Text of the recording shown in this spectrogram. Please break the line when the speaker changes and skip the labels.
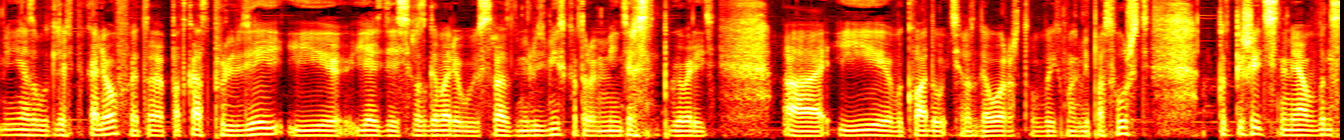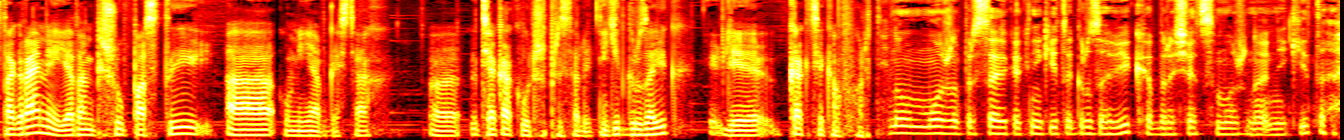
Меня зовут Лев Пикалев, это подкаст про людей, и я здесь разговариваю с разными людьми, с которыми мне интересно поговорить, а, и выкладываю эти разговоры, чтобы вы их могли послушать. Подпишитесь на меня в Инстаграме, я там пишу посты, а у меня в гостях Э, тебя как лучше представить? Никита Грузовик или как тебе комфортнее?
Ну, можно представить как Никита Грузовик, обращаться можно Никита.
